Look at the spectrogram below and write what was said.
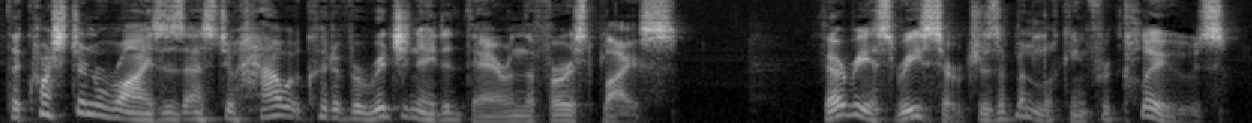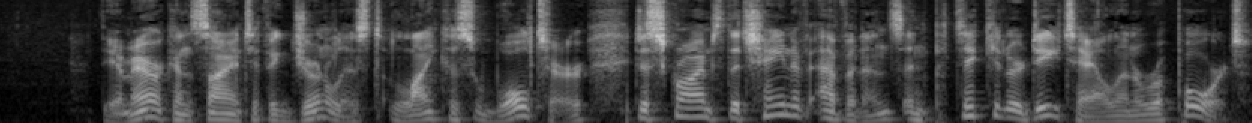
the question arises as to how it could have originated there in the first place. Various researchers have been looking for clues. The American scientific journalist Lycus Walter describes the chain of evidence in particular detail in a report.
